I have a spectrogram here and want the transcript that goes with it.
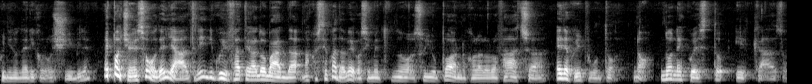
quindi non è riconoscibile. E poi ce ne sono degli altri di cui fate la domanda, ma queste qua davvero si mettono su YouPorn con la loro faccia? Ed è qui il punto, no, non è questo il caso.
